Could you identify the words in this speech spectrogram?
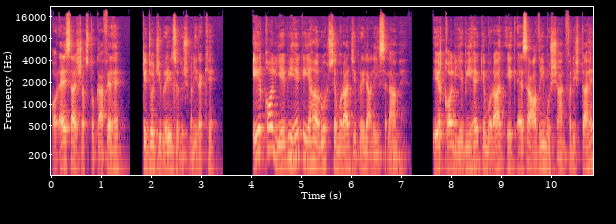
اور ایسا شخص تو کافر ہے کہ جو جبریل سے دشمنی رکھے۔ ایک قول یہ بھی ہے کہ یہاں روح سے مراد جبریل علیہ السلام ہے۔ ایک قول یہ بھی ہے کہ مراد ایک ایسا عظیم الشان فرشتہ ہے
